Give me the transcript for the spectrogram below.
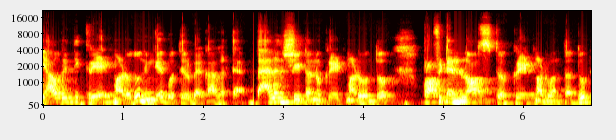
ಯಾವ ರೀತಿ ಕ್ರಿಯೇಟ್ ಮಾಡೋದು ನಿಮಗೆ ಗೊತ್ತಿರಬೇಕಾಗತ್ತೆ. ಬ್ಯಾಲೆನ್ಸ್ ಶೀಟ್ ಅನ್ನು ಕ್ರಿಯೇಟ್ ಮಾಡುವಂಥದ್ದು ಪ್ರಾಫಿಟ್ ಅಂಡ್ ಲಾಸ್ ಕ್ರಿಯೇಟ್ ಮಾಡುವಂಥದ್ದು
